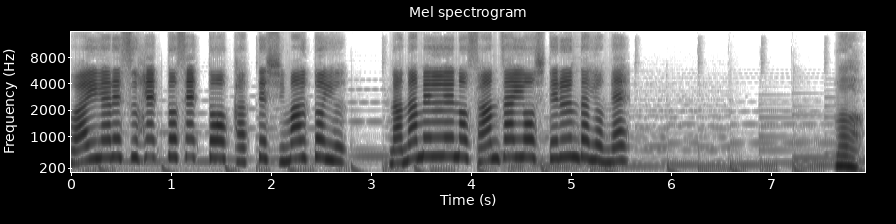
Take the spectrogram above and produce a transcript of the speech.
ワイヤレスヘッドセットを買ってしまうという、斜め上の散財をしてるんだよね。まあ、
